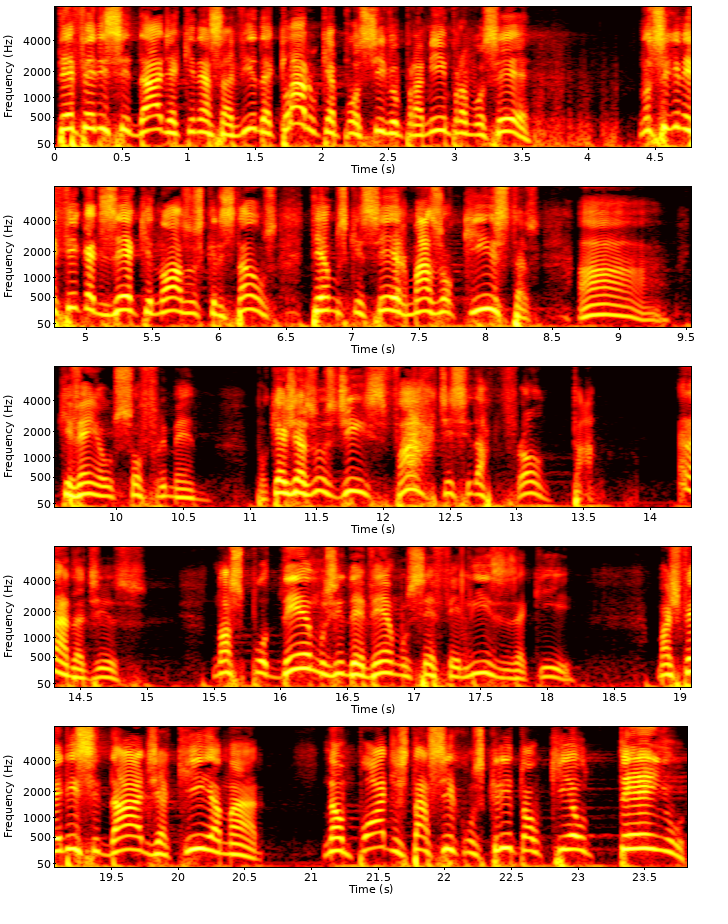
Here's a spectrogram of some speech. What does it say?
Ter felicidade aqui nessa vida, é claro que é possível para mim e para você. Não significa dizer que nós, os cristãos, temos que ser masoquistas. Ah, que venha o sofrimento. Porque Jesus diz: farte-se da afronta. Não é nada disso. Nós podemos e devemos ser felizes aqui. Mas felicidade aqui, amado, não pode estar circunscrito ao que eu tenho,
